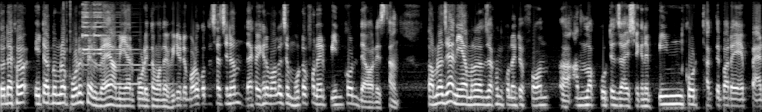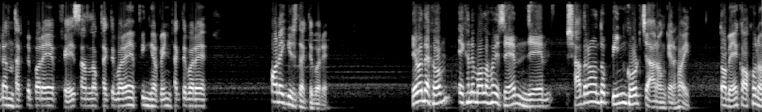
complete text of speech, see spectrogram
তো দেখো, এটা তোমরা পড়ে ফেলবে, আমি আর পরে তোমাদের ভিডিওটা বড় করতে চাচ্ছিলাম দেখো, এখানে বলা হচ্ছে পিন কোড দেওয়ার স্থান। তো আমরা জানি, আমরা যখন কোন একটা ফোন আনলক করতে যাই, সেখানে পিন কোড থাকতে পারে প্যাটার্ন থাকতে পারে ফেস আনলক থাকতে পারে ফিঙ্গারপ্রিন্ট থাকতে পারে, অনেক কিছু থাকতে পারে। এবার দেখো, এখানে বলা হয়েছে যে সাধারণত পিন কোড চার অঙ্কের হয়, তবে কখনো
